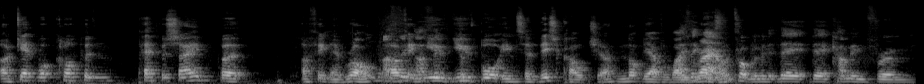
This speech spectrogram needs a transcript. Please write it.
I get what Klopp and Pep are saying, but I think they're wrong. I, I think, think- I you, think you've bought into this culture, not the other way I think that's the problem. in that They're they're coming from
